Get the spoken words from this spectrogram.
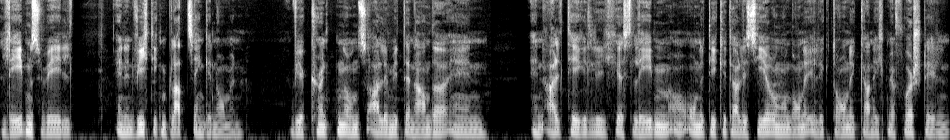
Lebenswelt einen wichtigen Platz eingenommen. Wir könnten uns alle miteinander ein ein alltägliches Leben ohne Digitalisierung und ohne Elektronik gar nicht mehr vorstellen.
